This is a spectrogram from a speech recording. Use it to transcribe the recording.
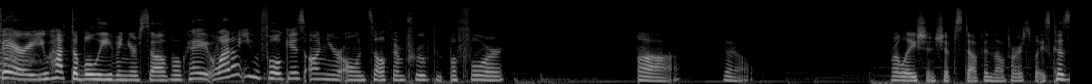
Fairy, you have to believe in yourself, okay? Why don't you focus on your own self improvement before, uh, you know, relationship stuff in the first place? Because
